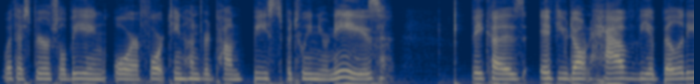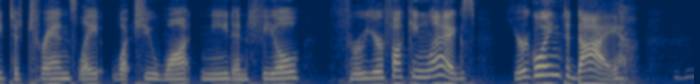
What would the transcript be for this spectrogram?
with a spiritual being or a 1400 pound beast between your knees because if you don't have the ability to translate what you want, need, and feel through your fucking legs, you're going to die. Mm-hmm.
